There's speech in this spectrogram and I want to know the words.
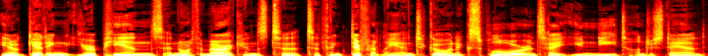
you know, getting Europeans and North Americans to to think differently and to go and explore and say you need to understand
